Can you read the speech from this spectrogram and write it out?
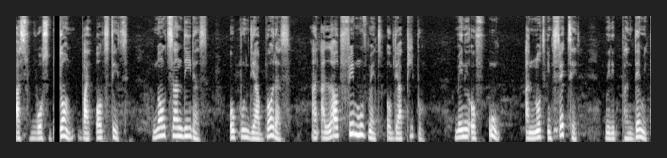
as was done by all states, northern leaders opened their borders and allowed free movement of their people, many of whom are not infected with the pandemic.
